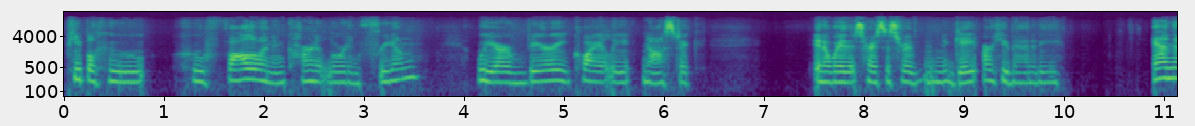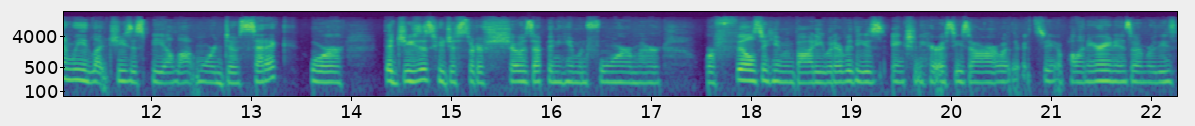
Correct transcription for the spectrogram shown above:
people who who follow an incarnate Lord in freedom, we are very quietly Gnostic in a way that tries to sort of negate our humanity. And then we let Jesus be a lot more docetic, or the Jesus who just sort of shows up in human form or or fills a human body, whatever these ancient heresies are, whether it's you know, Apollinarianism or these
